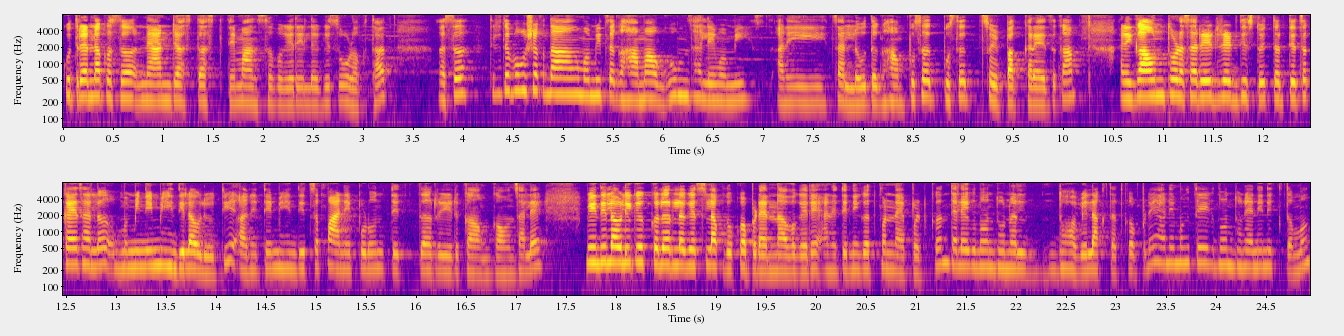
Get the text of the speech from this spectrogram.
कुत्र्यांना कसं ज्ञान जास्त असते ते माणसं वगैरे लगेच ओळखतात. असं? तर ते बघू शकता मम्मीचं घामा घूम झाले मम्मी. आणि चाललं होतं घाम पुसत पुसत स्वयंपाक करायचं काम. आणि गाऊन थोडासा रेड रेड दिसतोय. तर त्याचं काय झालं मम्मीने मेहंदी लावली होती आणि ते मेहंदीचं पाणी पडून ते तर रेड गाव गाऊन झालं आहे मेहंदी लावली की कलर लगेच लागतो कपड्यांना वगैरे आणि ते निघत पण नाही पटकन. त्याला एक दोन धुणं धुवावे लागतात कपडे आणि मग ते एक दोन धुण्याने निघतं मग.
